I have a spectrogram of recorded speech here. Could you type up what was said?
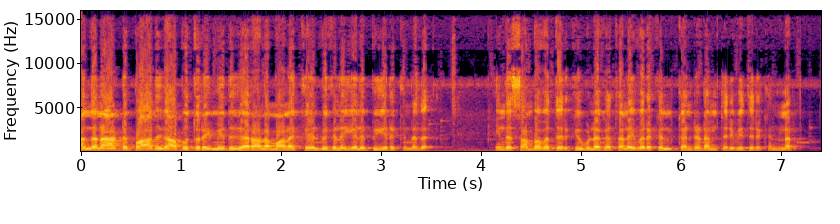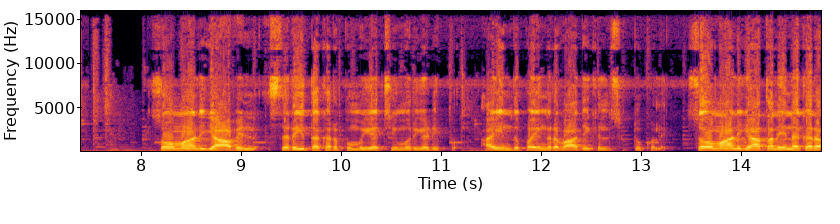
அந்த நாட்டு பாதுகாப்புத்துறை மீது ஏராளமான கேள்விகளை எழுப்பியிருக்கின்றது இந்த சம்பவத்திற்கு உலக தலைவர்கள் கண்டனம் தெரிவித்திருக்கின்றனர். சோமாலியாவில் சிறை தகர்ப்பு முயற்சி முறியடிப்பு ஐந்து பயங்கரவாதிகள் சுட்டுக்கொலை. சோமாலியா தலைநகர்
